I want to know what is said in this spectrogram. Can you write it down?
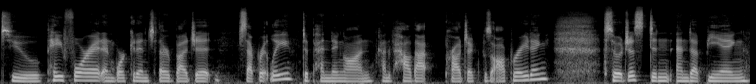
to pay for it and work it into their budget separately, depending on kind of how that project was operating. So it just didn't end up being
